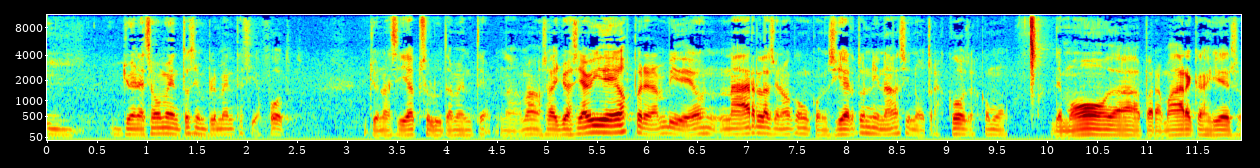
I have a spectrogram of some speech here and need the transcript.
y yo en ese momento simplemente hacía fotos. Yo no hacía absolutamente nada más. O sea, yo hacía videos, pero eran videos nada relacionados con conciertos ni nada, sino otras cosas, como de moda, para marcas y eso.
